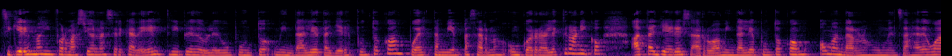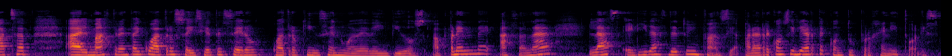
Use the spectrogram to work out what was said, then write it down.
Si quieres más información acerca de él, www.mindaliatalleres.com. Puedes también pasarnos un correo electrónico a talleres.mindalia.com o mandarnos un mensaje de WhatsApp al más 34 670 415 922. Aprende a sanar las heridas de tu infancia para reconciliarte con tus progenitores.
